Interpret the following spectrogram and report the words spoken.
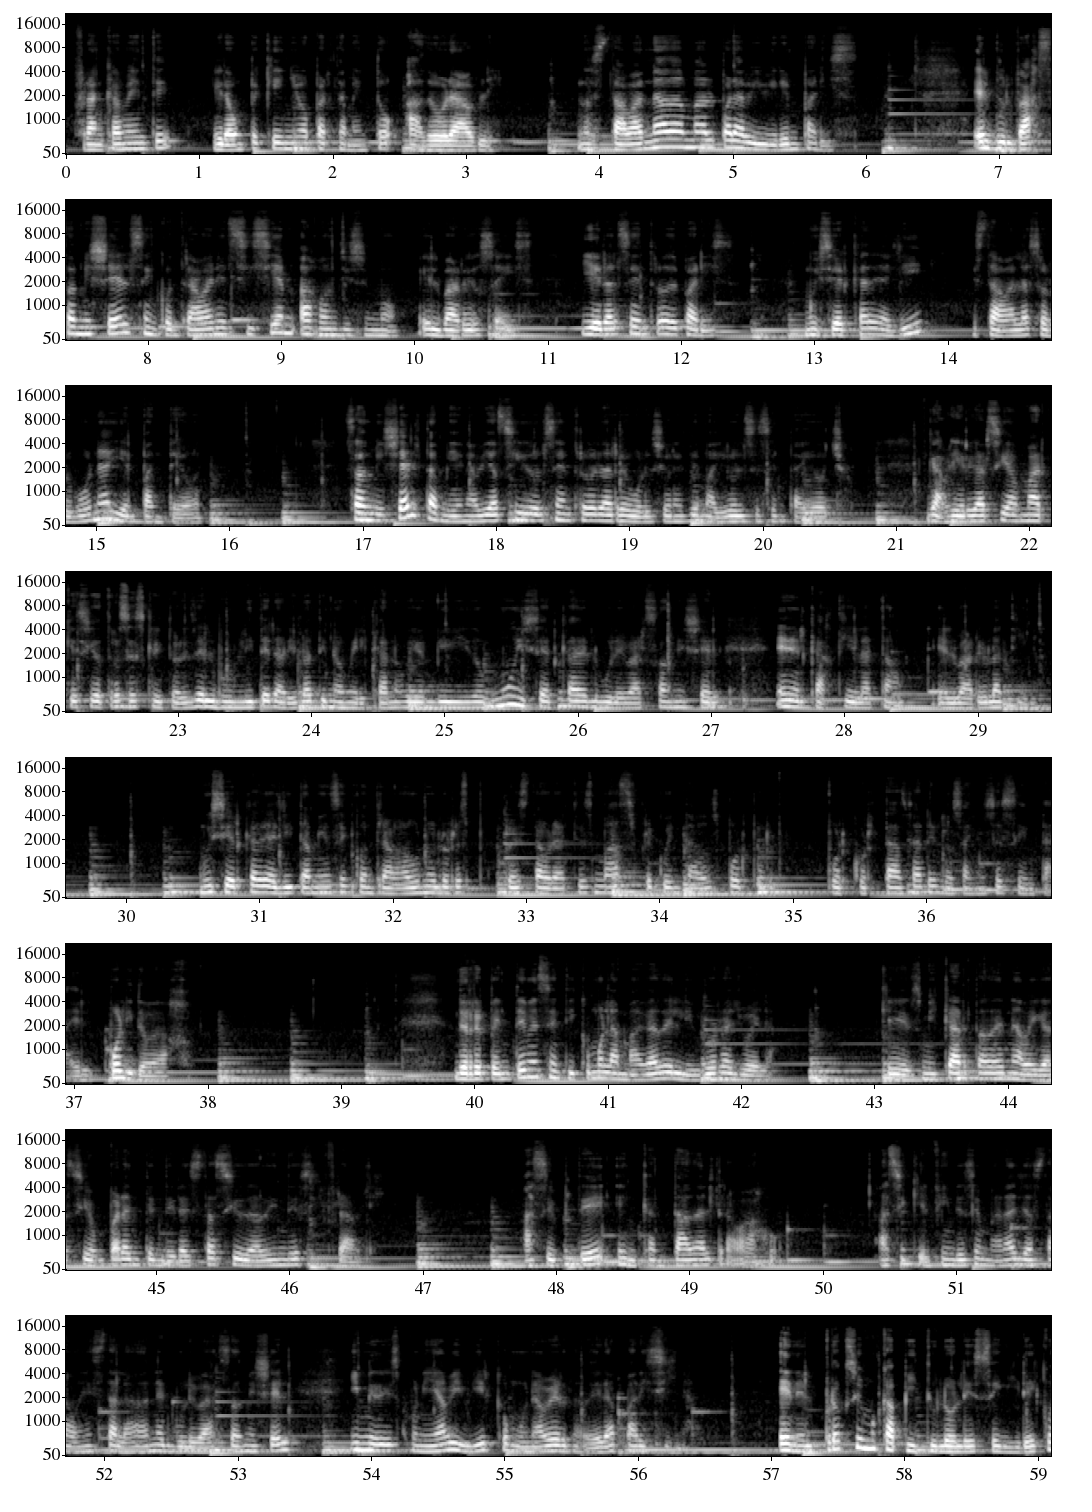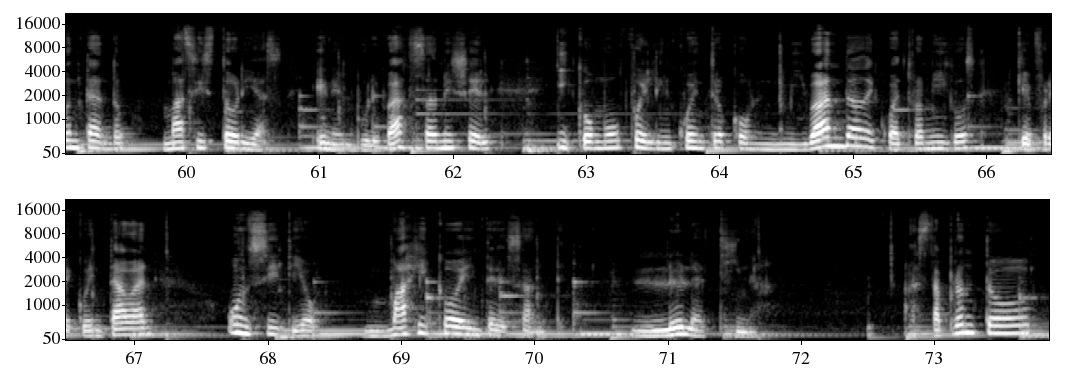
Francamente, era un pequeño apartamento adorable. No estaba nada mal para vivir en París. El Boulevard Saint-Michel se encontraba en el 6e arrondissement, el barrio 6, y era el centro de París. Muy cerca de allí estaba la Sorbona y el Panteón. Saint-Michel también había sido el centro de las revoluciones de mayo del 68 Gabriel García Márquez y otros escritores del boom literario latinoamericano habían vivido muy cerca del Boulevard Saint-Michel en el Quartier Latin, el barrio latino. Muy cerca de allí también se encontraba uno de los restaurantes más frecuentados por, por, Cortázar en los años 60, el Polidor. De repente me sentí como la maga del libro Rayuela, que es mi carta de navegación para entender a esta ciudad indescifrable. Acepté encantada el trabajo, así que el fin de semana ya estaba instalada en el Boulevard Saint-Michel y me disponía a vivir como una verdadera parisina. En el próximo capítulo les seguiré contando más historias en el Boulevard Saint-Michel y cómo fue el encuentro con mi banda de cuatro amigos que frecuentaban un sitio mágico e interesante, Le Latina. Hasta pronto.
